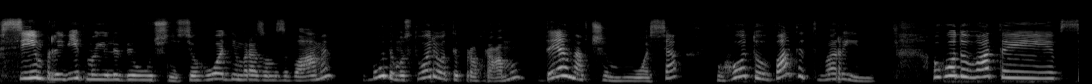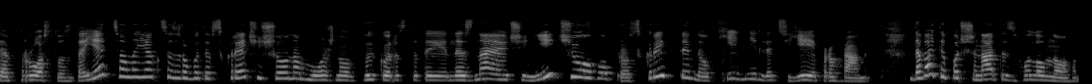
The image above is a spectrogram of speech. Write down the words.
Всім привіт, мої любі учні! Сьогодні ми разом з вами будемо створювати програму, де навчимося готувати тварину. Годувати все просто здається, але як це зробити в скречі, що нам можна використати, не знаючи нічого про скрипти, необхідні для цієї програми. Давайте починати з головного.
